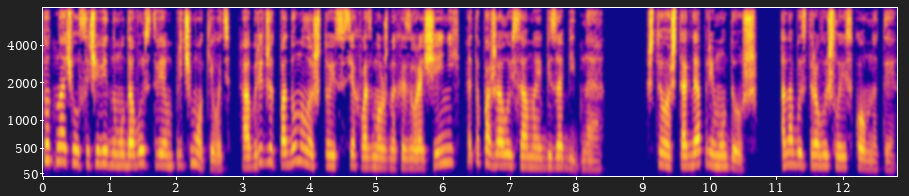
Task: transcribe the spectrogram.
Тот начал с очевидным удовольствием причмокивать, а Бриджит подумала, что из всех возможных извращений это, пожалуй, самое безобидное. Что ж, тогда приму душ. Она быстро вышла из комнаты.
